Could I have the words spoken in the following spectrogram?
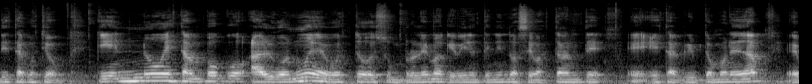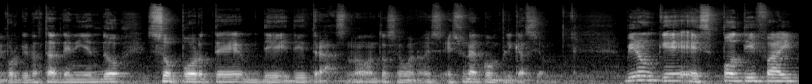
esta cuestión que no es tampoco algo nuevo, esto es un problema que viene teniendo hace bastante eh, esta criptomoneda porque no está teniendo soporte de, detrás, ¿no? entonces bueno, es, es una complicación. Vieron que Spotify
